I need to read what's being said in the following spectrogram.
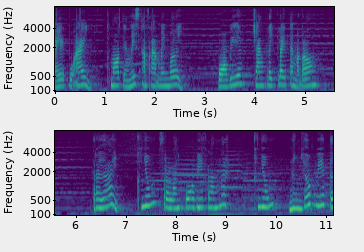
អេពួកឯងថ្មទាំងនេះស្អាតស្អាតមែនវើយពណ៌វាចាំងផ្លេកផ្លេកតែម្ដងត្រូវហើយខ្ញុំស្រឡាញ់ពណ៌វាខ្លាំងណាស់ខ្ញុំ នឹងយកវាទៅ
